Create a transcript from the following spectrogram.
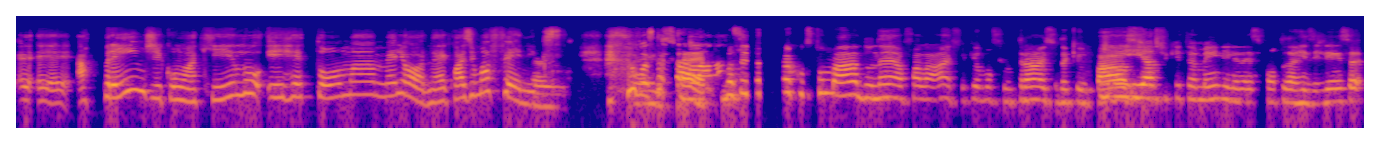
é, é, aprende com aquilo e retoma melhor, né? Quase uma fênix. É você, tá é, você já fica acostumado, né, a falar, ah, isso aqui eu vou filtrar, isso daqui eu passo. E, e acho que também, Lili, nesse ponto da resiliência,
